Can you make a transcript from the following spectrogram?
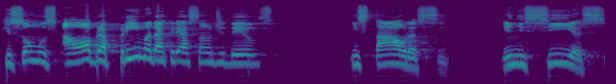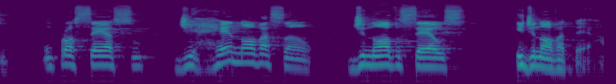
que somos a obra-prima da criação de Deus, instaura-se, inicia-se um processo de renovação de novos céus e de nova terra.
